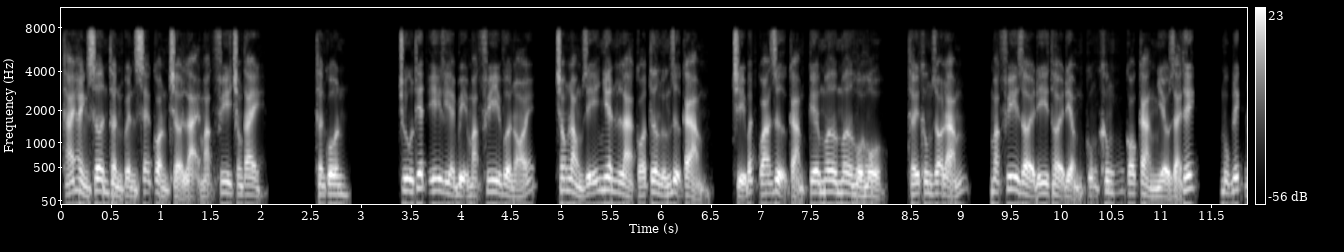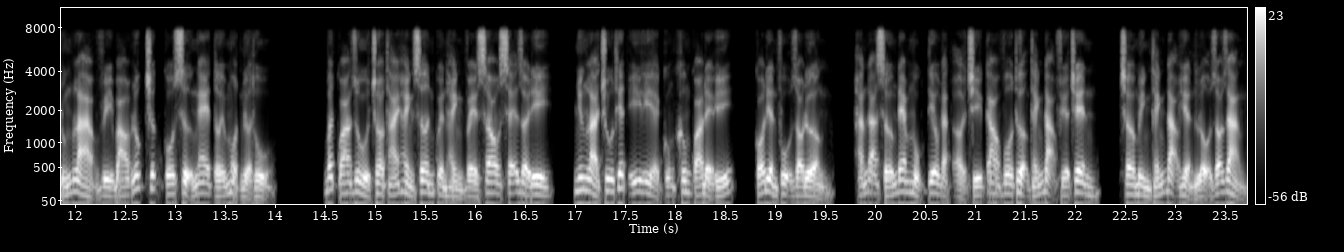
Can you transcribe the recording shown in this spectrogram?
thái hành sơn thần quyền sẽ còn trở lại mặc phi trong tay. Thần côn. Chu thiết y bị mặc phi vừa nói, trong lòng dĩ nhiên là có tương ứng dự cảm, chỉ bất quá dự cảm kia mơ mơ hồ hồ, thấy không rõ lắm mặc phi rời đi thời điểm cũng không có càng nhiều giải thích, mục đích đúng là vì báo lúc trước cố sự nghe tới một nửa thủ. Bất quá dù cho thái hành sơn quyền hành về sau sẽ rời đi, nhưng là chu thiết y cũng không quá để ý, có điền phụ do đường, hắn đã sớm đem mục tiêu đặt ở trí cao vô thượng thánh đạo phía trên, chờ mình thánh đạo hiện lộ rõ ràng,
